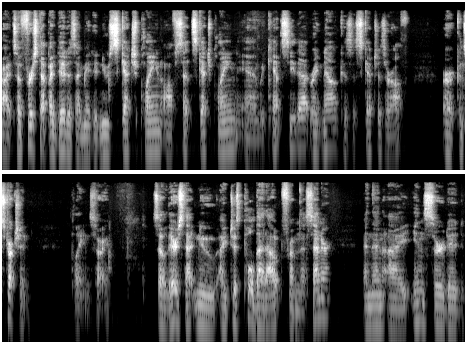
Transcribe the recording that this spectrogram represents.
All right, so first step I did is I made a new sketch plane, offset sketch plane, and we can't see that right now because the sketches are off, or construction plane, sorry. So there's that new, I just pulled that out from the center, and then I inserted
